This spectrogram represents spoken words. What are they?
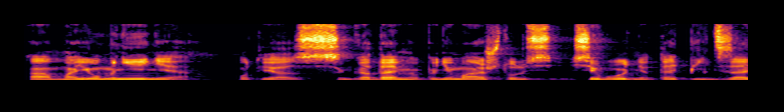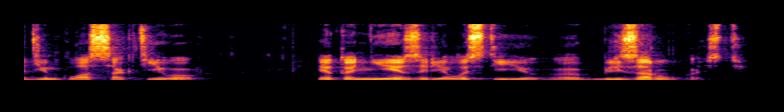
А мое мнение, вот я с годами понимаю, что сегодня топить за один класс активов – это не зрелость и э, близорукость.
